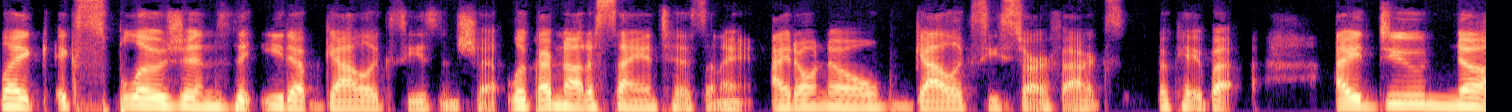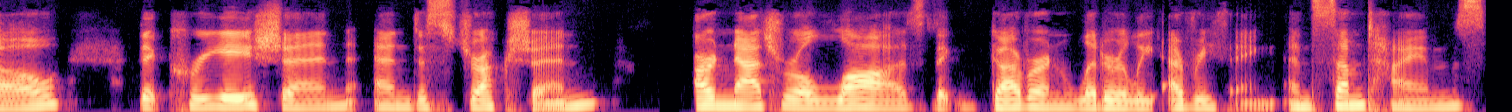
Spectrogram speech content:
like explosions that eat up galaxies and shit. Look, I'm not a scientist and I, I don't know galaxy star facts. Okay. But I do know that creation and destruction are natural laws that govern literally everything. And sometimes,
